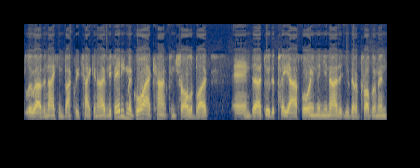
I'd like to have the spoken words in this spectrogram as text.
blue over Nathan Buckley taken over. And if Eddie McGuire can't control a bloke and uh, do the PR for him, then you know that you've got a problem. And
